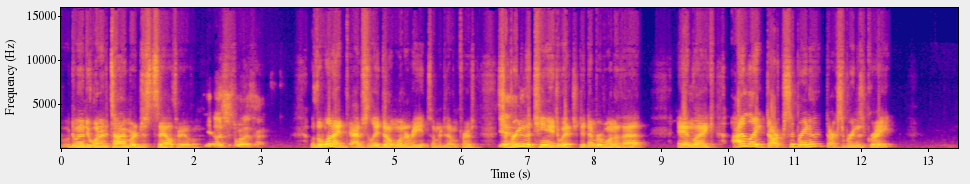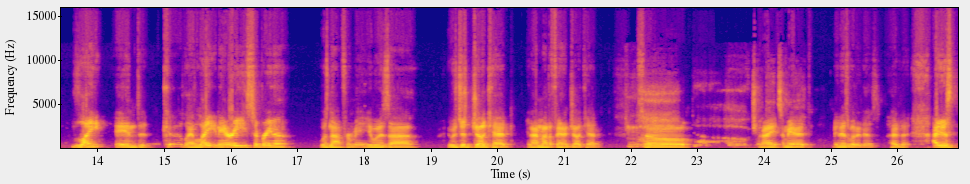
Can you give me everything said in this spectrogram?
Do we want to do one at a time or just say all three of them? yeah, let's just one at a time. Well, the one I absolutely don't want to read, so I'm gonna do that one first. Yeah. Sabrina the Teenage Witch did number one of that, and like I like Dark Sabrina. Dark Sabrina is great. Light and like light and airy Sabrina was not for me. It was uh, it was just Jughead, and I'm not a fan of Jughead. So oh, right, I mean it, it is what it is. I, I just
